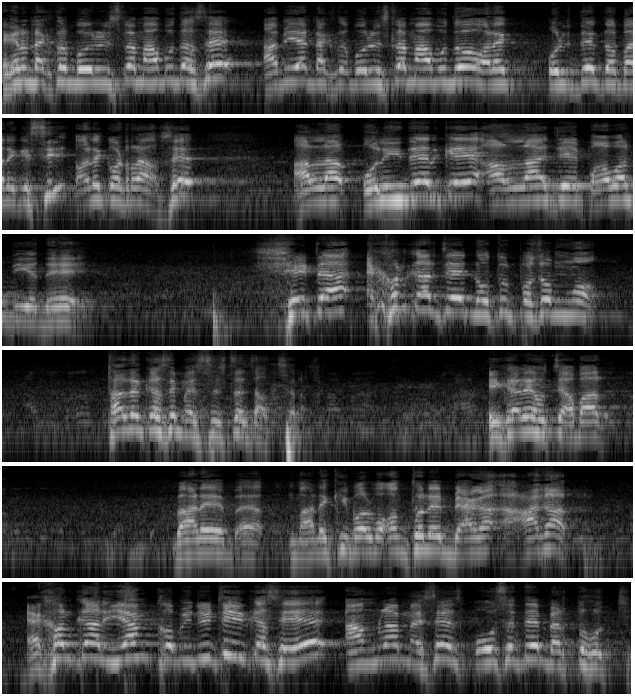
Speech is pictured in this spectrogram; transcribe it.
এখানে ডাক্তার বৈরুল ইসলাম মাহবুদ আছে, আমি আর ডাক্তার বৈরুল ইসলাম মাহমুদও অনেক অলিদের দরবারে গেছি, অনেক ঘটনা আছে। আল্লাহ অলিদেরকে আল্লাহ যে পাওয়ার দিয়ে দেয় সেটা এখনকার যে নতুন প্রজন্ম, তাদের কাছে মেসেজটা যাচ্ছে না। এখানে হচ্ছে আবার মানে মানে কি বলব, অন্তরের আঘাত। এখনকার ইয়াং কমিউনিটির কাছে আমরা মেসেজ পৌঁছতে ব্যর্থ হচ্ছি।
